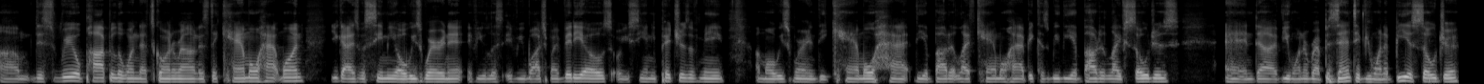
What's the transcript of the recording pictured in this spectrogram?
Um, this real popular one that's going around is the camel hat one. You guys will see me always wearing it. If you listen, if you watch my videos or you see any pictures of me, I'm always wearing the camel hat, the About It Life camel hat, because we the About It Life soldiers. And uh, if you want to represent, if you want to be a soldier,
